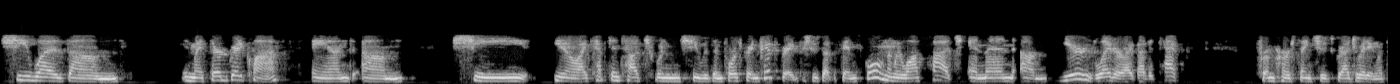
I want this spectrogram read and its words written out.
she was um, in my third grade class, and um, she, you know, I kept in touch when she was in fourth grade and fifth grade because she was at the same school, and then we lost touch. And then um, years later, I got a text from her saying she was graduating with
